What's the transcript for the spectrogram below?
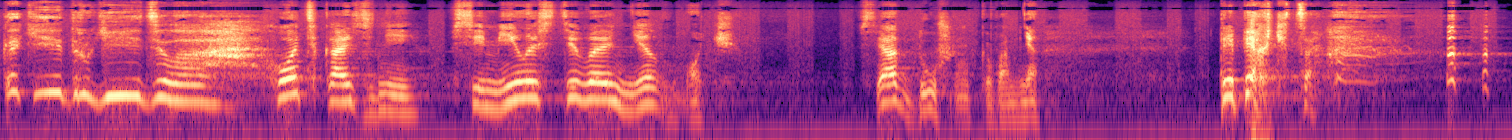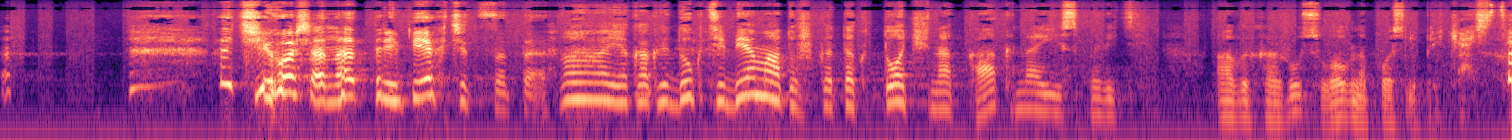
какие другие дела. Хоть казни, всемилостивая не в мочь. Вся душенька во мне трепехчется. А чего ж она трепехчется-то? А, я как иду к тебе, матушка, так точно как на исповедь. А выхожу словно после причастия.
